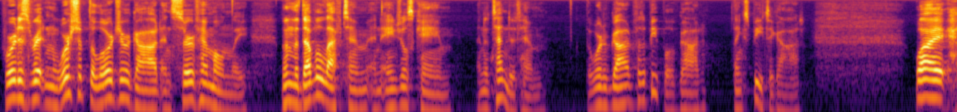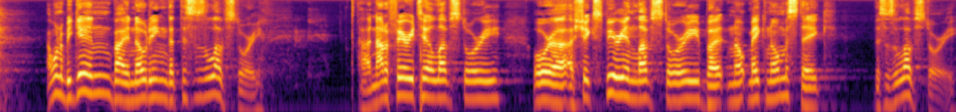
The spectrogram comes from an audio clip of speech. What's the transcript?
For it is written, Worship the Lord your God and serve him only. Then the devil left him, and angels came and attended him. The word of God for the people of God. Thanks be to God. Why, I want to begin by noting that this is a love story. Uh, not a fairy tale love story or a, a Shakespearean love story, but no, make no mistake, this is a love story.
